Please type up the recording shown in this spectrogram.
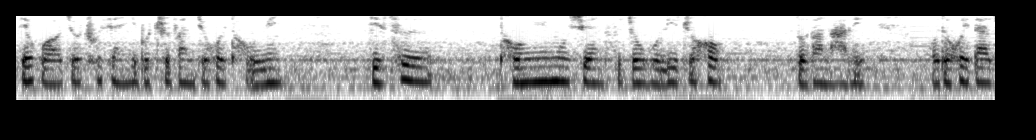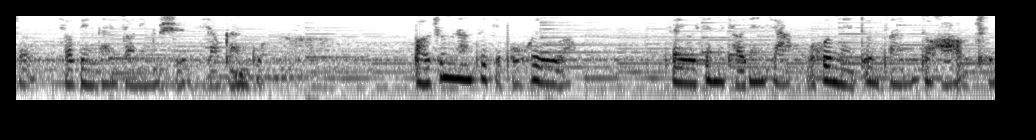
结果就出现一不吃饭就会头晕，几次头晕目眩、四肢无力之后，走到哪里。我都会带着小饼干、小零食、小干果，保证让自己不会饿。在有限的条件下，我会每顿饭都好好吃。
